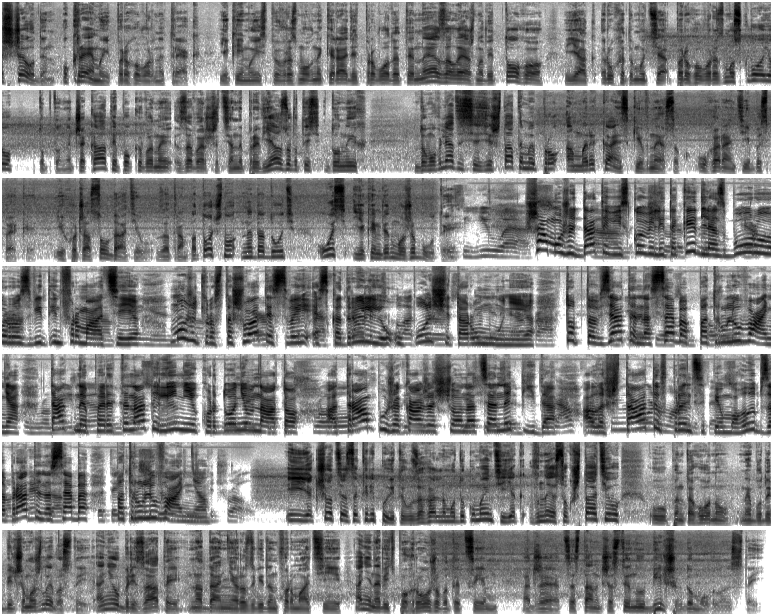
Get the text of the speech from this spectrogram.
Ще один окремий переговорний трек, який мої співрозмовники радять проводити незалежно від того, як рухатимуться переговори з Москвою, тобто не чекати, поки вони завершаться, не прив'язуватись до них. Домовлятися зі штатами про американський внесок у гарантії безпеки. І, хоча солдатів за Трампа точно не дадуть, ось яким він може бути. США можуть дати військові літаки для збору розвідінформації, можуть розташувати свої ескадрилії у Польщі та Румунії, тобто взяти на себе патрулювання, так не перетинати лінії кордонів НАТО. А Трамп уже каже, що на це не піде. Але штати, в принципі, могли б забрати на себе патрулювання. І якщо це закріпити у загальному документі як внесок штатів, у Пентагону не буде більше можливостей ані обрізати надання розвідінформації, ані навіть погрожувати цим, адже це стане частиною більших домовленостей.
